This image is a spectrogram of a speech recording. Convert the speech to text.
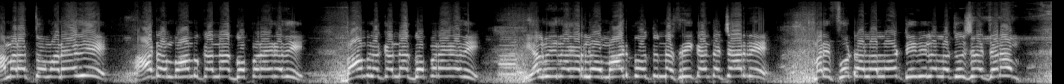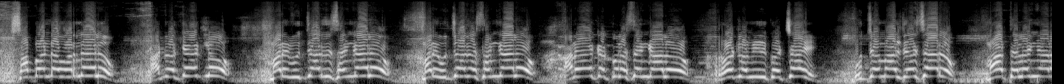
అమరత్వం అనేది ఆటం బాంబు కన్నా గొప్పనైనది బాంబుల కన్నా గొప్పనైనది ఎల్బీ నగర్లో మాడిపోతున్న శ్రీకాంతాచారిని మరి ఫోటోలలో టీవీలలో చూసిన జనం సబ్బండ వర్ణాలు అడ్వకేట్లు మరి విద్యార్థి సంఘాలు మరి ఉద్యోగ సంఘాలు అనేక కుల సంఘాలు రోడ్ల మీదకి వచ్చాయి. ఉద్యమాలు చేశారు. మా తెలంగాణ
